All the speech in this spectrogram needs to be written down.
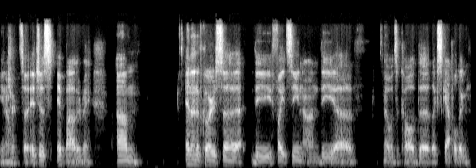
you know sure. so it just it bothered me. Um and then of course uh the fight scene on the uh what's it called? The like scaffolding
